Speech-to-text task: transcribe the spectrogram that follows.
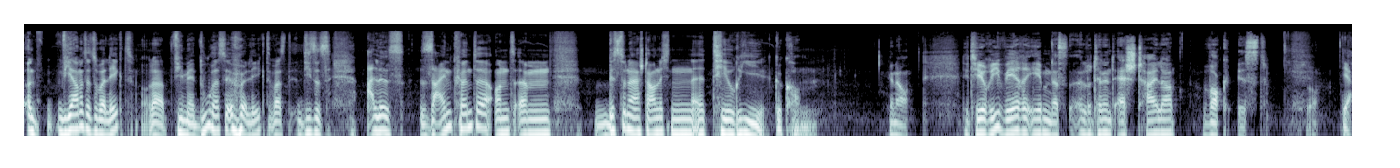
Und wir haben uns jetzt überlegt, oder vielmehr du hast ja überlegt, was dieses alles sein könnte und ähm, bist zu einer erstaunlichen äh, Theorie gekommen. Genau. Die Theorie wäre eben, dass Lieutenant Ash Tyler Vog ist. So. Ja.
